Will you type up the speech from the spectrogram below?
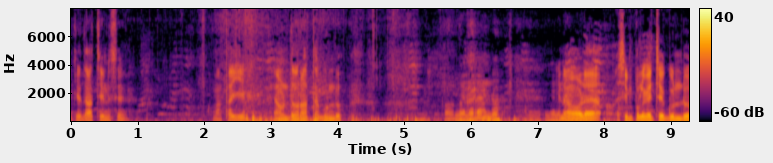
के दाचीन से माता ये दौरा गुंडू ఆవిడ సింపుల్గా వచ్చే గుండు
